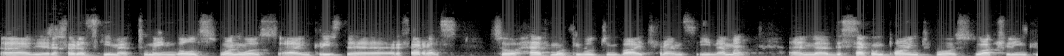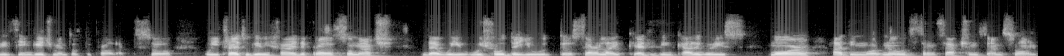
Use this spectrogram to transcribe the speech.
uh, the referral scheme had two main goals. One was uh, increase the referrals, so have more people to invite friends in Emma. And uh, the second point was to actually increase the engagement of the product. So we try to gamify the product so much that we, we showed that you would uh, start like editing categories more, adding more notes, transactions, and so on.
